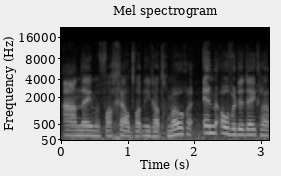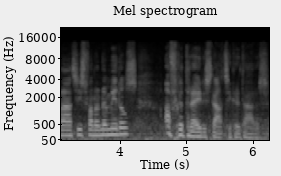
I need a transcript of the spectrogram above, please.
aannemen van geld wat niet had gemogen... en over de declaraties van een inmiddels afgetreden staatssecretaris.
